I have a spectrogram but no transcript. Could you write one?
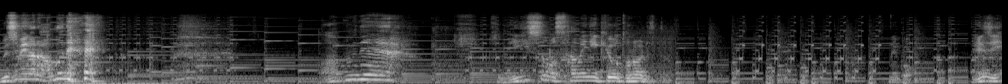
虫眼鏡危ねえ。危ねえ。ちょ右下のサメに今日取られてた。猫。ネジ？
